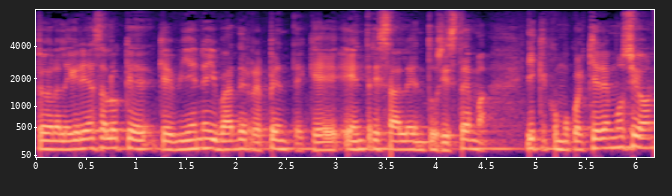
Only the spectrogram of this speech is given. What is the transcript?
Pero la alegría es algo que, que, viene y va de repente, que entra y sale en tu sistema y que como cualquier emoción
